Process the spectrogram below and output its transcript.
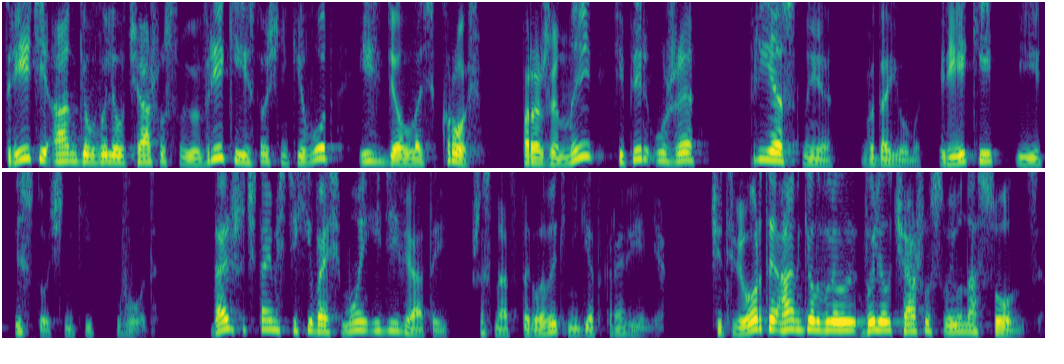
Третий ангел вылил чашу свою в реки и источники вод, и сделалась кровь. Поражены теперь уже пресные водоемы, реки и источники вод. Дальше читаем стихи 8 и 9, 16 главы книги Откровения. Четвертый ангел вылил чашу свою на солнце,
